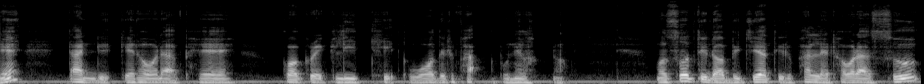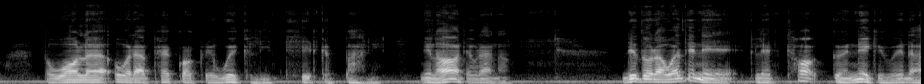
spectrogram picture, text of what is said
နေတန်ဒီကေရော ဒါဖဲကော့ဂရိတ်လီတီဝါဒီဖာပူနေလားနော်မစောတူတော်ပိချက်တီဖာလေထောရဆူတဝါလာအိုရာဖဲကော့ဂရိတ်ဝက်ကလီတီကပါနေနေလားတဲ့ရနော်ဒီတော်ရဝတ်တဲ့နေလက်ထော့ကနေကဝဲတာ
